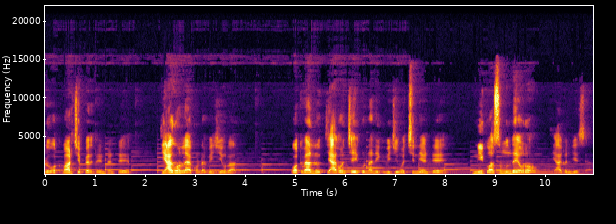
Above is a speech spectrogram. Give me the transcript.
ఇప్పుడు ఒక మాట చెప్పారు ఏంటంటే త్యాగం లేకుండా విజయం రాదు. ఒకవేళ నువ్వు త్యాగం చేయకుండా నీకు విజయం వచ్చింది అంటే నీకోసం ముందే ఎవరో త్యాగం చేశారు.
